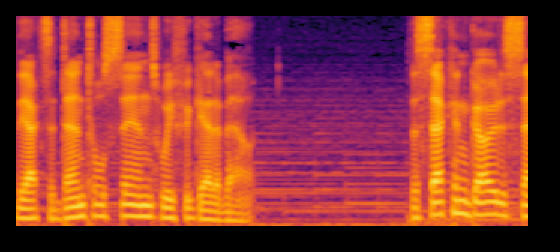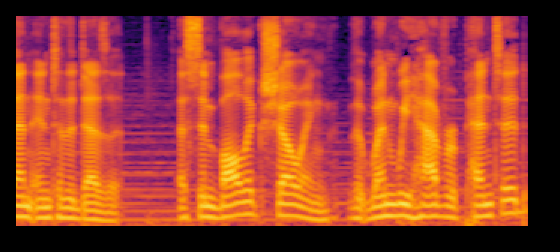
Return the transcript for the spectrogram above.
the accidental sins we forget about. The second goat is sent into the desert, a symbolic showing that when we have repented,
